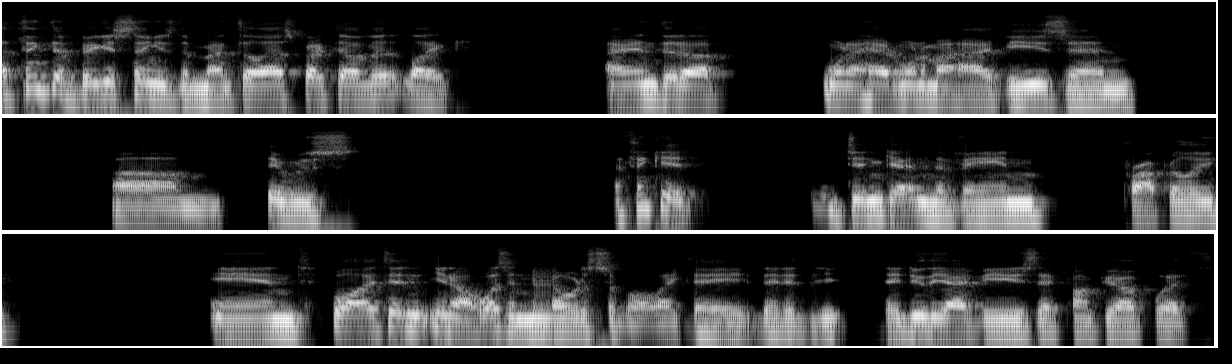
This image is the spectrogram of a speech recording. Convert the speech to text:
I think the biggest thing is the mental aspect of it. Like, I ended up when I had one of my IVs in, um, it was, I think it didn't get in the vein properly, and well, it didn't. You know, it wasn't noticeable. Like they they did the, they do the IVs, they pump you up with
